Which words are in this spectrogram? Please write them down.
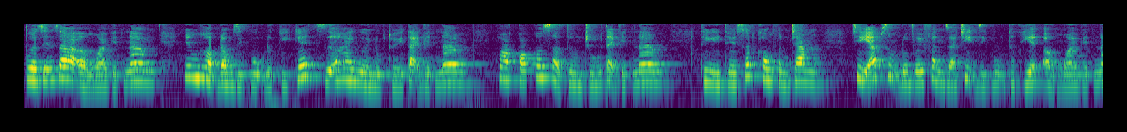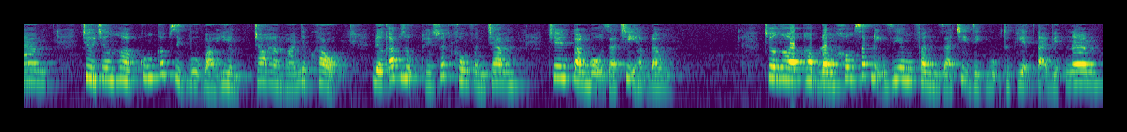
vừa diễn ra ở ngoài Việt Nam, nhưng hợp đồng dịch vụ được ký kết giữa hai người nộp thuế tại Việt Nam hoặc có cơ sở thường trú tại Việt Nam thì thuế suất 0% chỉ áp dụng đối với phần giá trị dịch vụ thực hiện ở ngoài Việt Nam, trừ trường hợp cung cấp dịch vụ bảo hiểm cho hàng hóa nhập khẩu, được áp dụng thuế suất 0% trên toàn bộ giá trị hợp đồng. Trường hợp hợp đồng không xác định riêng phần giá trị dịch vụ thực hiện tại Việt Nam,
